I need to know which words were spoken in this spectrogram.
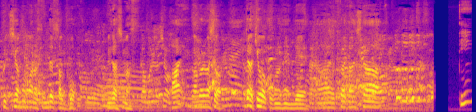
福知山マラソンでサブ4目指します。頑張りましょう。はい頑張りましょう。じゃあ今日はここの辺で。はいお疲れ様でした。ティ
